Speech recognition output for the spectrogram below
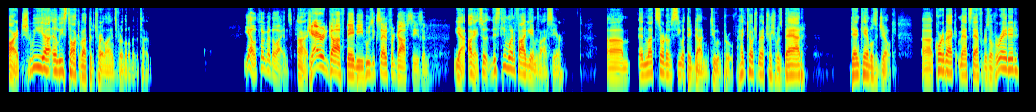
All right, should we uh, at least talk about the Detroit Lions for a little bit of time? Yeah, let's talk about the Lions. All right. Jared Goff, baby. Who's excited for Goff season? Yeah. Okay. So this team won five games last year. Um, and let's sort of see what they've done to improve. Head coach Metrish was bad. Dan Campbell's a joke. Uh, quarterback Matt Stafford was overrated.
